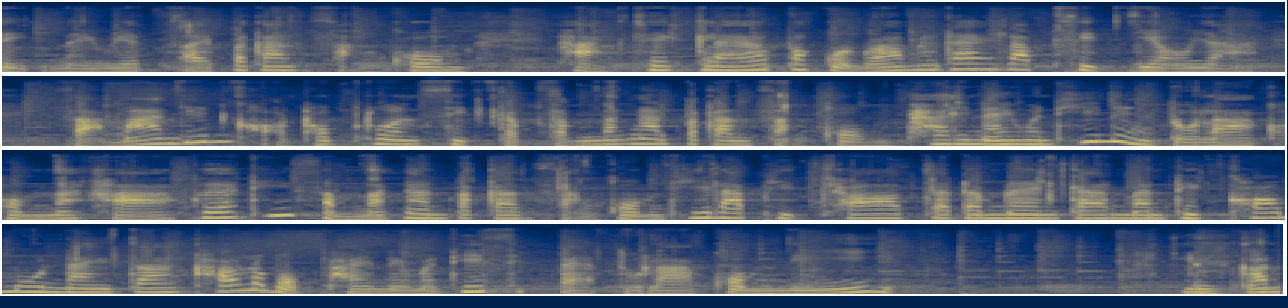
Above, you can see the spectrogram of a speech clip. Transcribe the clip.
สิทธิ์ในเว็บไซต์ประกันสังคม หากเช็คแล้วปรากฏว่าไม่ได้รับสิทธิ์เยียวยา สามารถยื่นขอทบทวนสิทธิ์กับสำนักงานประกันสังคม ภายในวันที่ 1 ตุลาคมนะคะ เพื่อที่สำนักงานประกันสังคมที่รับผิดชอบ จะดำเนินการบันทึกข้อมูลนายจ้างเข้าระบบภายในวันที่ 18 ตุลาคมนี้ หรือกร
